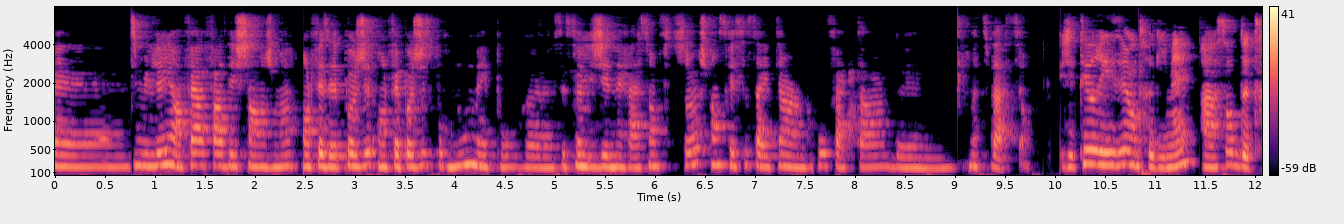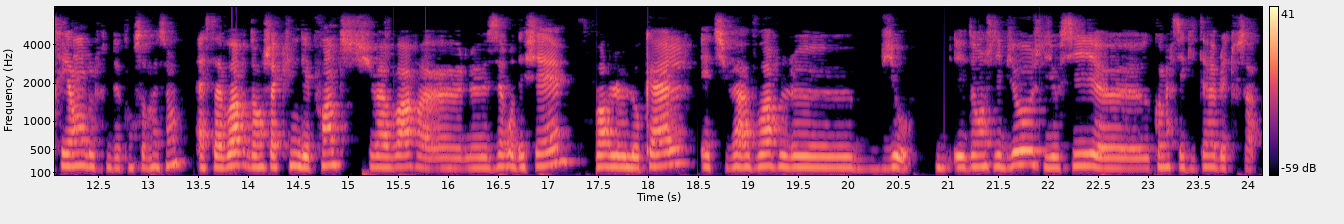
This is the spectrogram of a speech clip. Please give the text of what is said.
euh, stimulé, en fait, à faire des changements. On le faisait pas juste, on le fait pas juste pour nous, mais pour, euh, c'est ça, Mm. les générations futures. Je pense que ça, ça a été un gros facteur de motivation. J'ai théorisé, entre guillemets, un sorte de triangle de consommation. À savoir, dans chacune des pointes, tu vas avoir euh, le zéro déchet, avoir le local et tu vas avoir le bio. Et dans je dis bio, je dis aussi euh, commerce équitable et tout ça.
